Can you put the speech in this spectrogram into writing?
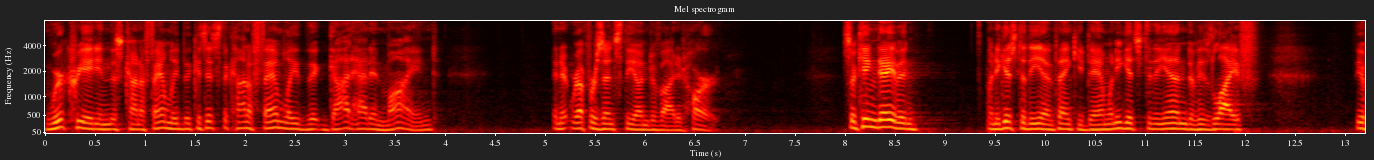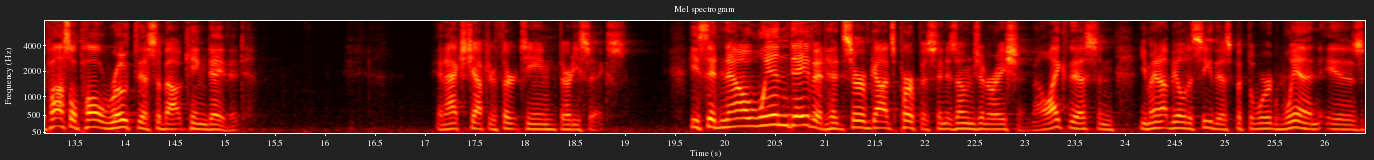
We're creating this kind of family because it's the kind of family that God had in mind, and it represents the undivided heart. So, King David, when he gets to the end, thank you, Dan, when he gets to the end of his life, the Apostle Paul wrote this about King David in Acts chapter 13, 36. He said, Now, when David had served God's purpose in his own generation. Now, like this, and you may not be able to see this, but the word when is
